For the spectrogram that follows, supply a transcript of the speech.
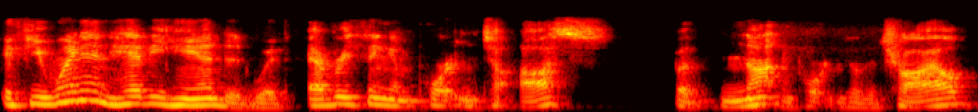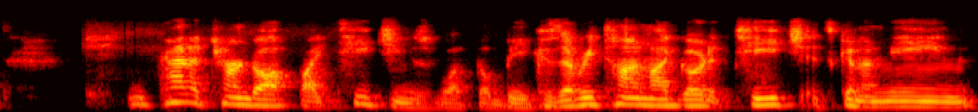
if you went in heavy-handed with everything important to us, but not important to the child, you kind of turned off by teaching is what they'll be. Because every time I go to teach, it's going to mean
